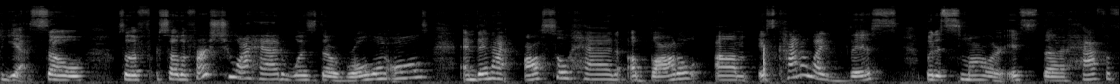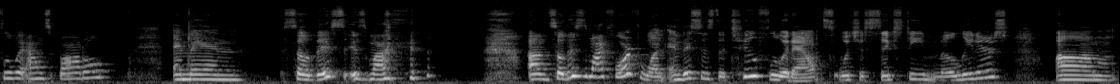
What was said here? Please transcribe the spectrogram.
yeah, so so the, so the first two I had was the roll-on oils. And then I also had a bottle. Um, it's kind of like this, but it's smaller. It's the half a fluid ounce bottle. And then, so this is my, Um, so this is my fourth one, and this is the two fluid ounce, which is 60 milliliters. Um,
